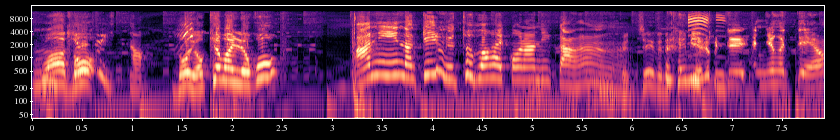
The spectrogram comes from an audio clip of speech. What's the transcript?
음, 와, 너- cam도 있어. 너 역cam 하려고? 아니, 나 게임 유튜버 할 거라니까. 그치 근데 cam이 여러분들 안녕하세요.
